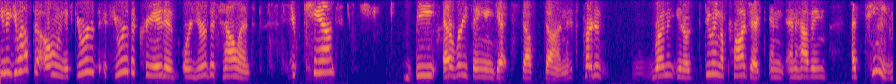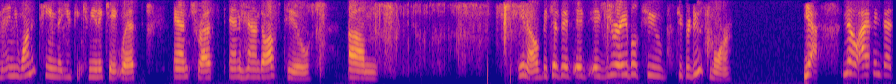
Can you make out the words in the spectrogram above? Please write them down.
you know, you have to own if you're if you're the creative or you're the talent, you can't be everything and get stuff done. It's part of running, you know, doing a project and and having a team and you want a team that you can communicate with and trust and hand off to um you know because it, it, it you're able to to produce more Yeah. No, I think that's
